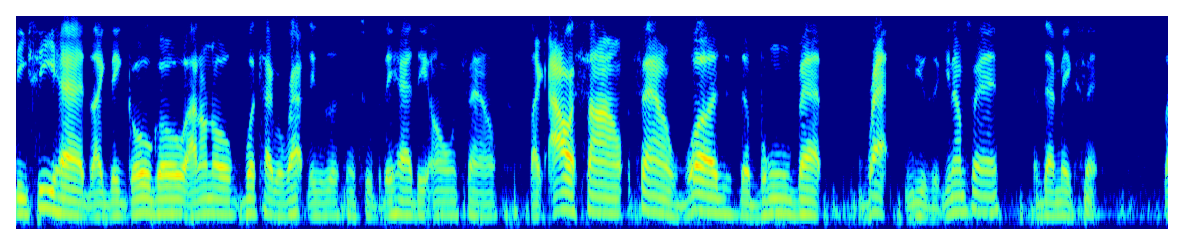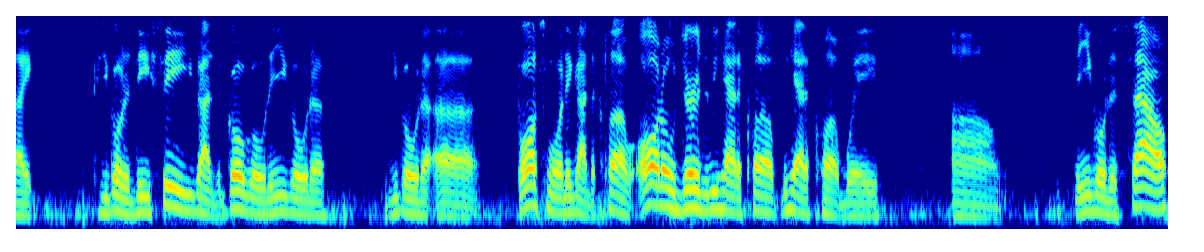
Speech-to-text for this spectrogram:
DC had like they go go. I don't know what type of rap they was listening to, but they had their own sound. Like our sound sound was the boom bap rap music. You know what I'm saying? If that makes sense. Like, cause you go to DC, you got the go go. Then you go to you go to uh Baltimore, they got the club. All those jerseys, we had a club. We had a club wave. Um, then you go to the South,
